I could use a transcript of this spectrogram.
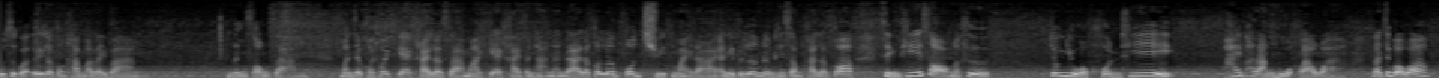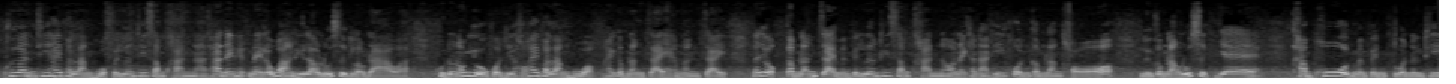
รู้สึกว่าเอ้ยเราต้องทำอะไรบ้างหนึ่งสองสามมันจะค่อยๆ แก้ไขแล้วสามารถแก้ไขปัญหานั้นได้ แล้วก็เริ่มต้นชีวิตใหม่ได้ อันนี้เป็นเรื่องหนึ่งที่สำคัญ แล้วก็สิ่งที่สองก็คือ จงอยู่กับคนที่ให้พลังบวกเราอะค่ะ แล้วจะบอกว่าเพื่อนที่ให้พลังบวกเป็นเรื่องที่สำคัญนะ ถ้าในในระหว่างที่เรารู้สึกเราดาวอะคุณต้องอยู่กับคนที่เขาให้พลังบวก ให้กำลังใจให้กำลังใจ แล้วจะบอกกำลังใจมันเป็นเรื่องที่สำคัญเนาะ ในขณะที่คนกำลังท้อหรือกำลังรู้สึกแย่คำพูดมันเป็นตัวหนึ่งที่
